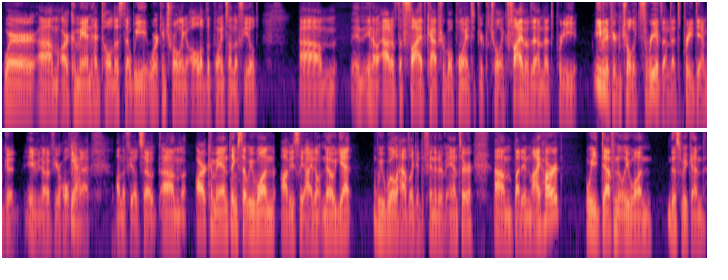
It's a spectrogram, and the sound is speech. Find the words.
where um, our command had told us that we were controlling all of the points on the field. Um, and, you know, out of the five capturable points, if you're controlling five of them, that's pretty. Even if you're controlling three of them, that's pretty damn good. Even if you're holding yeah. that on the field. So um, our command thinks that we won. Obviously, I don't know yet. We will have like a definitive answer. Um, but in my heart, we definitely won this weekend,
